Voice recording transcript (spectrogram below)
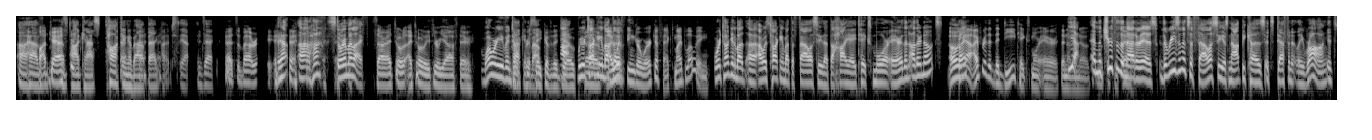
uh, have Podcast. podcast talking about bagpipes. Yeah, exactly. That's about right. Yeah. Uh huh. Story of my life. Sorry, I totally, I totally threw you off there. What were you even talking for about? For sake of the Ah, joke. we were talking Uh, about why the- would finger work affect my blowing? We're talking about. Uh, I was talking about the fallacy that the high A takes more air than other notes. Oh Right? yeah, I've heard that the D takes more air than other yeah, notes. and the What's truth of the that? matter is, the reason it's a fallacy is not because it's definitely wrong. It's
